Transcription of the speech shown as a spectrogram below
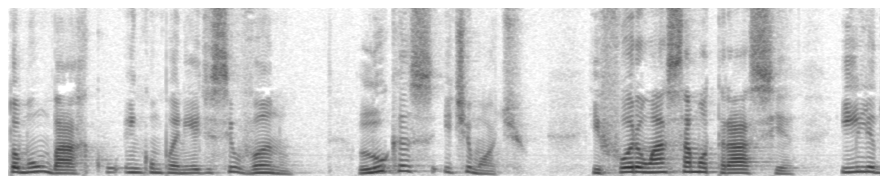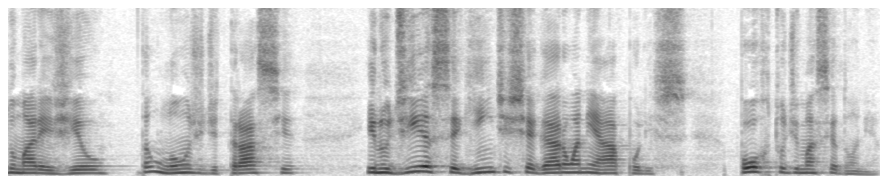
tomou um barco em companhia de Silvano, Lucas e Timóteo, e foram a Samotrácia, ilha do mar Egeu, tão longe de Trácia, e no dia seguinte chegaram a Neápolis, porto de Macedônia.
